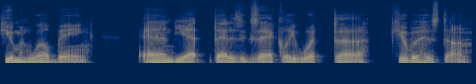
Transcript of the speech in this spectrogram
human well-being. And yet, that is exactly what uh, Cuba has done.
